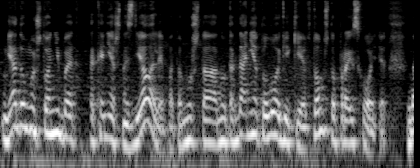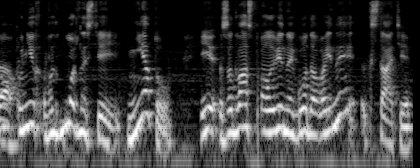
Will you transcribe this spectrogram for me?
я думаю, что они бы это, конечно, сделали, потому что, ну, тогда нету логики в том, что происходит. Но да. у них возможностей нету, и за два с половиной года войны, кстати,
